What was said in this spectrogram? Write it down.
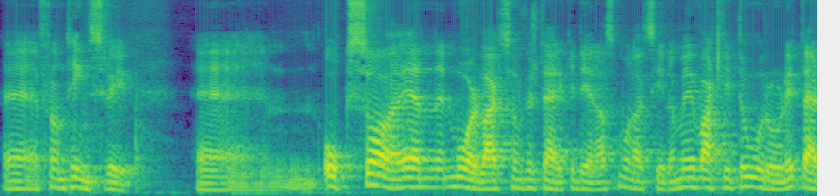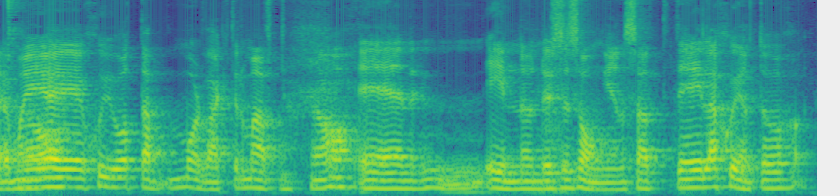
eh, från Tingsryd. Eh, också en målvakt som förstärker deras målvaktssida. De har ju varit lite oroligt där. De har ju Ja. 7-8 målvakter de har haft Ja, eh, in under säsongen. Så att det är la skönt att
